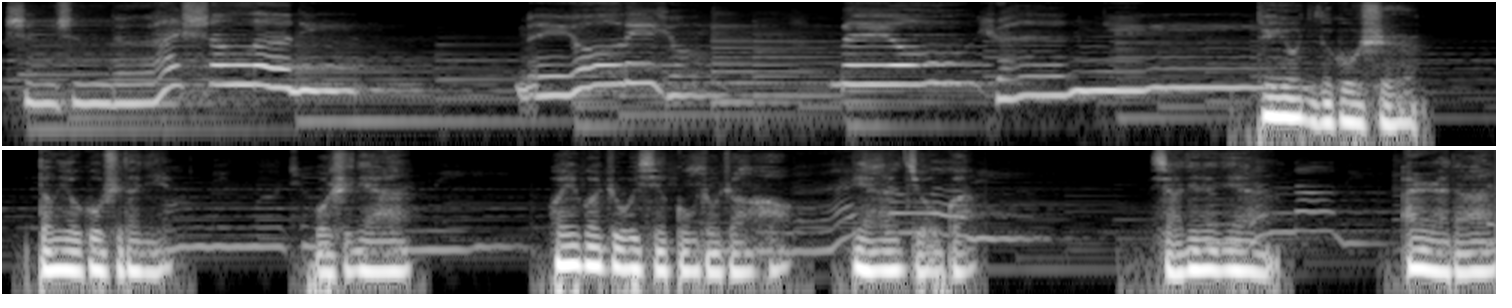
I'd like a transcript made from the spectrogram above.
深深的爱上了你，没有理由，没有原因。听有你的故事，等有故事的你。我是念安，欢迎关注微信公众账号“念安酒馆”。想念的念，安然的安，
